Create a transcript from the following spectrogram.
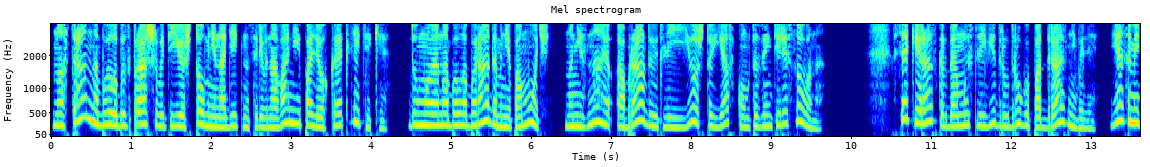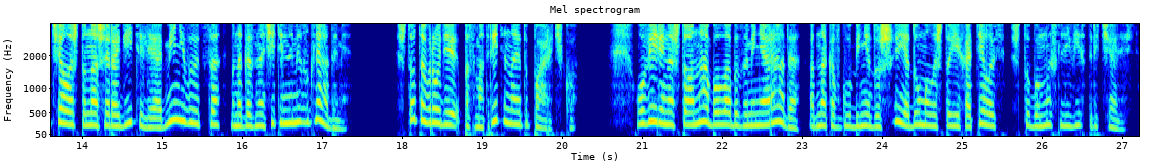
Но странно было бы спрашивать ее, что мне надеть на соревновании по легкой атлетике. Думаю, она была бы рада мне помочь, но не знаю, обрадует ли ее, что я в ком-то заинтересована. Всякий раз, когда мы с Леви друг друга поддразнивали, я замечала, что наши родители обмениваются многозначительными взглядами. Что-то вроде «посмотрите на эту парочку». Уверена, что она была бы за меня рада, однако в глубине души я думала, что ей хотелось, чтобы мы с Леви встречались.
